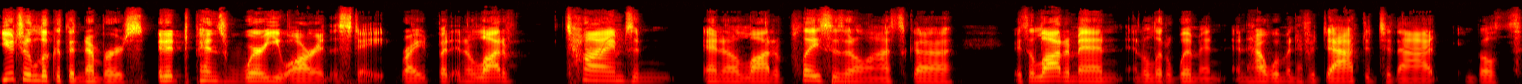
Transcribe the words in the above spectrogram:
You have to look at the numbers and it depends where you are in the state, right? But in a lot of times and, and a lot of places in Alaska, it's a lot of men and a little women and how women have adapted to that in both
